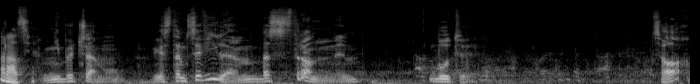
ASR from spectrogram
Racja. Niby czemu? Jestem cywilem, bezstronnym. Buty. Co?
